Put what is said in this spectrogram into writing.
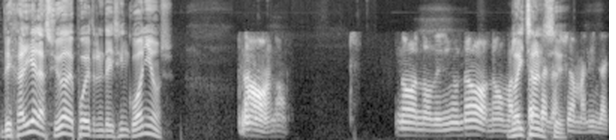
¿dejaría la ciudad después de 35 años? No, no. No, no, de ningún, no, no. no hay chance. la ciudad más linda.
